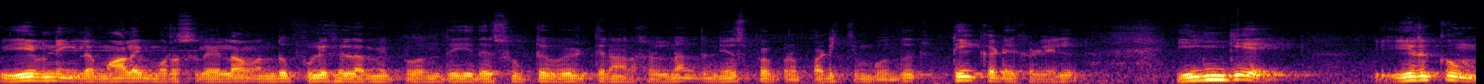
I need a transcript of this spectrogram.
ஈவினிங்கில் மாலை முரசிலெல்லாம் வந்து புலிகள் அமைப்பு வந்து இதை சுட்டு வீழ்த்தினார்கள்னு அந்த நியூஸ் பேப்பர் படிக்கும்போது டீ கடைகளில் இங்கே இருக்கும்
